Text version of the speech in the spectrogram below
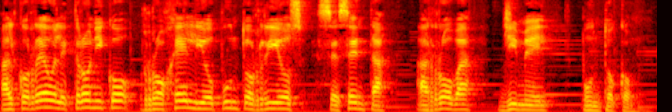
al correo electrónico rogelio.rios60 gmail.com.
